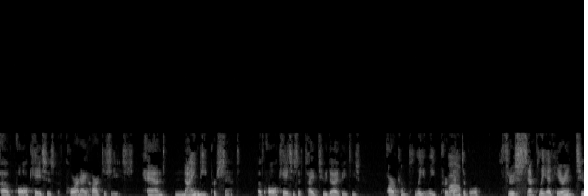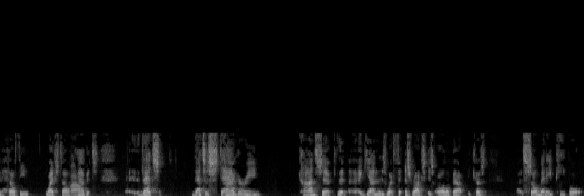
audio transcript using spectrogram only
of all cases of coronary heart disease and 90% of all cases of type 2 diabetes are completely preventable through simply adhering to healthy lifestyle Wow. habits. That's, that's a staggering concept that again is what Fitness Rocks is all about because uh, so many people,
